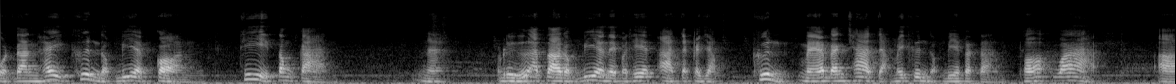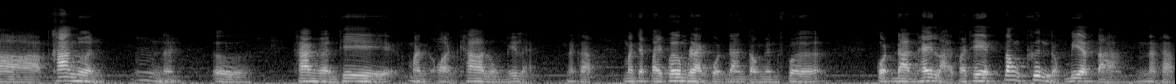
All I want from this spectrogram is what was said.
กดดันให้ขึ้นดอกเบี้ยก่อนที่ต้องการนะหรืออัตราดอกเบี้ยในประเทศอาจจะขยับขึ้น แม้แบงก์ชาติจะไม่ขึ้นดอกเบี้ยก็ตาม เพราะว่าอ่าค่าเงินอืมนะเออค่าเงินที่มันอ่อนค่าลงนี่แหละนะครับ มันจะไปเพิ่มแรงกดดันต่อเงินเฟ้อกดดันให้หลายประเทศต้องขึ้นดอกเบี้ยตามนะครับ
